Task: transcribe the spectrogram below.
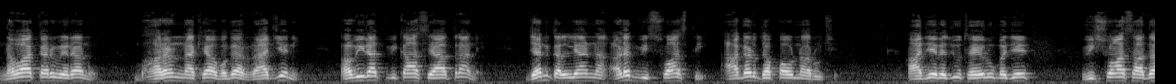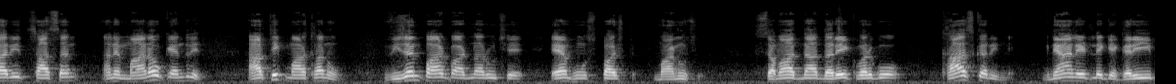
નવા કરવેરાનું ભારણ નાખ્યા વગર રાજ્યની અવિરત વિકાસ યાત્રાને જનકલ્યાણના અડગ વિશ્વાસથી આગળ ધપાવનારું છે. આજે રજૂ થયેલું બજેટ વિશ્વાસ આધારિત શાસન અને માનવ કેન્દ્રિત આર્થિક માળખાનું વિઝન પાર પાડનારું છે એમ હું સ્પષ્ટ માનું છું. સમાજના દરેક વર્ગો, ખાસ કરીને જ્ઞાન એટલે કે ગરીબ,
